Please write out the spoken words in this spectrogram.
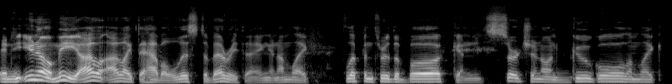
And you know me, I, I like to have a list of everything. And I'm like flipping through the book and searching on Google. I'm like,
